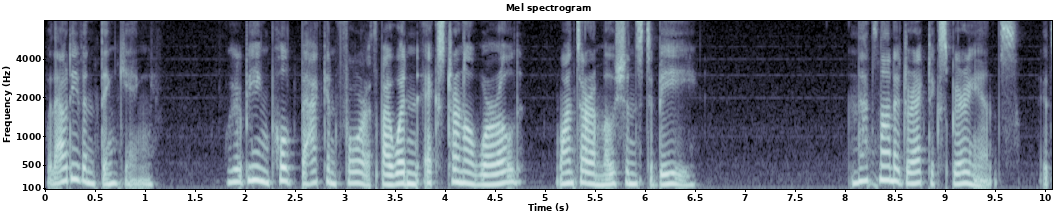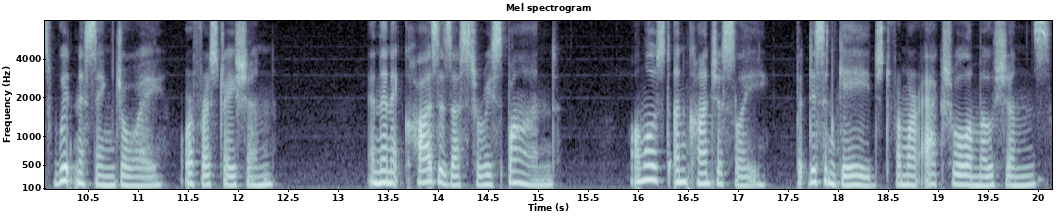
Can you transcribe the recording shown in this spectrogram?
without even thinking. We are being pulled back and forth by what an external world wants our emotions to be. And that's not a direct experience, it's witnessing joy or frustration. And then it causes us to respond, almost unconsciously, but disengaged from our actual emotions.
